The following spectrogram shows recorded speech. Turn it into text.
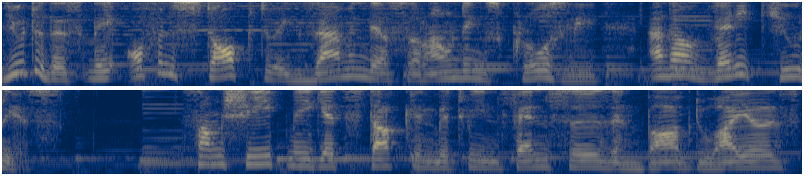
Due to this, they often stop to examine their surroundings closely and are very curious. Some sheep may get stuck in between fences and barbed wires.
